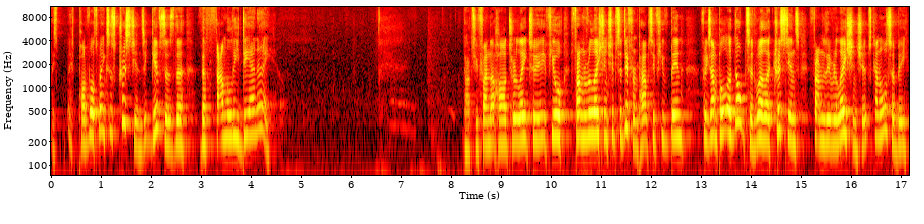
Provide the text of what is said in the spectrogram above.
is, part of what makes us Christians. It gives us the, the family DNA. Perhaps you find that hard to relate to if your family relationships are different. Perhaps if you've been, for example, adopted. Well, a Christian's family relationships can also be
